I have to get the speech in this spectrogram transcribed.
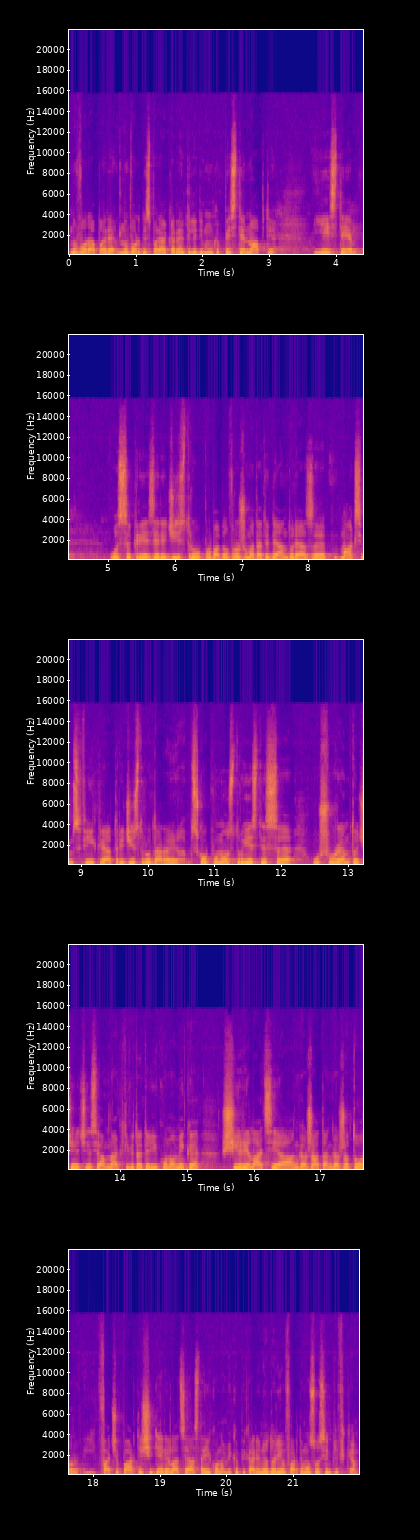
Nu vor, apărea, nu vor dispărea carnetele de muncă peste noapte. Este o să creeze registru, probabil vreo jumătate de an durează maxim să fie creat registru, dar scopul nostru este să ușurăm tot ceea ce înseamnă activitatea economică și relația angajat-angajator face parte și din relația asta economică, pe care ne-o dorim foarte mult să o simplificăm.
